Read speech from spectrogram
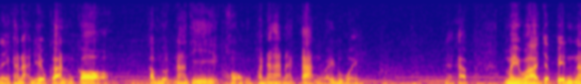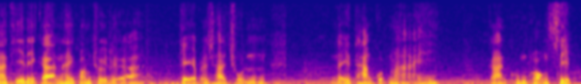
ในขณะเดียวกันก็กำหนดหน้าที่ของพนักงานในการไว้ด้วยนะครับ ไม่ว่าจะเป็นหน้าที่ในการให้ความช่วยเหลือแก่ประชาชน ในทางกฎหมาย การคุ้มครองสิทธิ์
